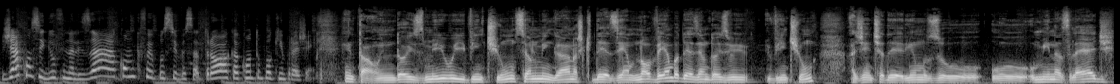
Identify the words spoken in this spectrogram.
Já conseguiu finalizar? Como que foi possível essa troca? Conta um pouquinho pra gente. Então, em 2021, se eu não me engano, acho que dezembro, novembro, dezembro de 2021, a gente aderimos o, o, o Minas LED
